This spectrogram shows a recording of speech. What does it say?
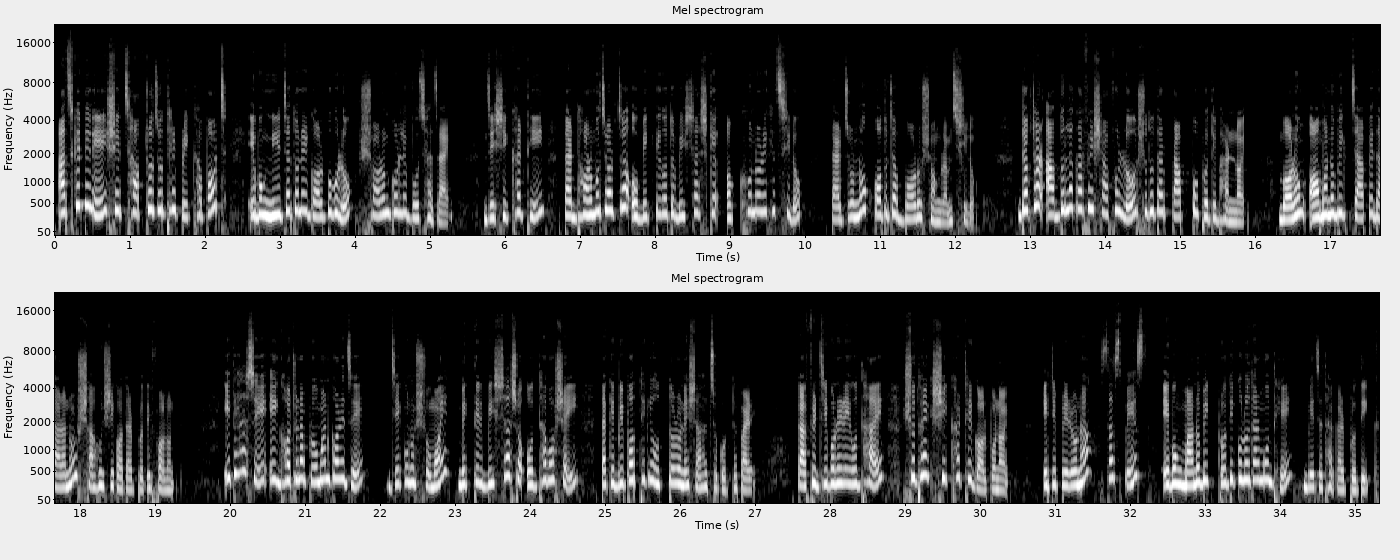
আজকের দিনে সে ছাত্রযুদ্ধের প্রেক্ষাপট এবং নির্যাতনের গল্পগুলো স্মরণ করলে বোঝা যায় যে শিক্ষার্থী তার ধর্মচর্চা ও ব্যক্তিগত বিশ্বাসকে অক্ষুণ্ণ রেখেছিল, তার জন্য কতটা বড় সংগ্রাম ছিল। ডক্টর আবদুল্লা কাফির সাফল্য শুধু তার প্রাপ্য প্রতিভার নয়, বরং অমানবিক চাপে দাঁড়ানোর সাহসিকতার প্রতিফলন। ইতিহাসে এই ঘটনা প্রমাণ করে যে যে কোনো সময় ব্যক্তির বিশ্বাস ও অধ্যাবসায়ী তাকে বিপদ থেকে উত্তরণে সাহায্য করতে পারে। কাফির জীবনের এই অধ্যায় শুধু এক শিক্ষার্থীর গল্প নয়, এটি প্রেরণা, সাসপেন্স এবং মানবিক প্রতিকূলতার মধ্যে বেঁচে থাকার প্রতীক।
